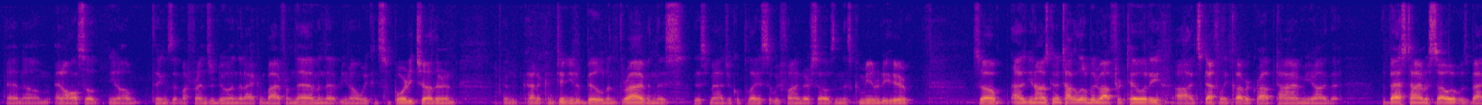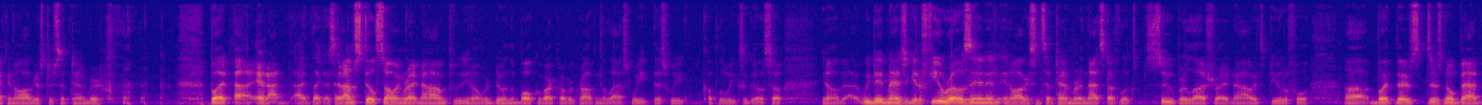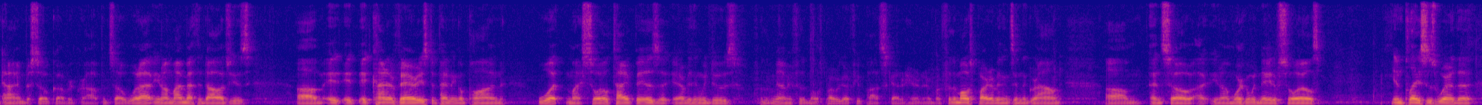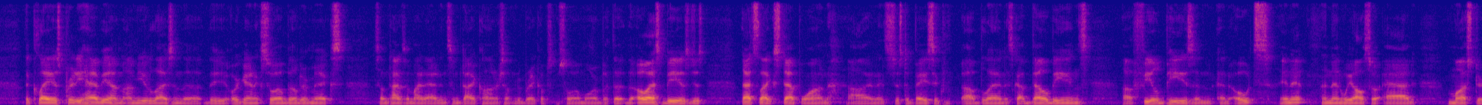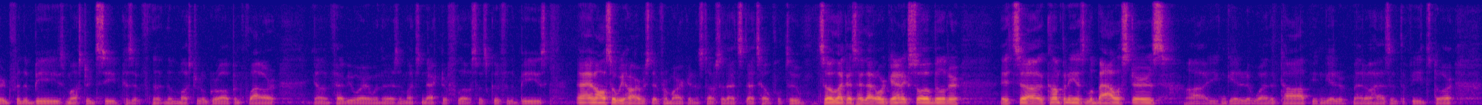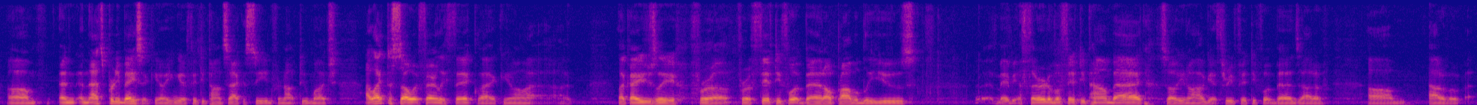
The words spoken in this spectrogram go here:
and um, and also you know things that my friends are doing that i can buy from them and that you know we can support each other and and kind of continue to build and thrive in this this magical place that we find ourselves in this community here so, uh, you know, I was going to talk a little bit about fertility. Uh, it's definitely cover crop time. You know, the, the best time to sow it was back in August or September. but, uh, and I, I, like I said, I'm still sowing right now. I'm, you know, we're doing the bulk of our cover crop in the last week, this week, a couple of weeks ago. So, you know, we did manage to get a few rows in, in in August and September, and that stuff looks super lush right now. It's beautiful. Uh, but there's there's no bad time to sow cover crop. And so what I you know my methodology is um, it, it, it kind of varies depending upon what my soil type is. Uh, everything we do is for the I mean for the most part we got a few pots scattered here and there, but for the most part everything's in the ground. Um, and so I, you know I'm working with native soils in places where the the clay is pretty heavy. I'm, I'm utilizing the the organic soil builder mix. Sometimes I might add in some daikon or something to break up some soil more. But the, the OSB is just, that's like step one. Uh, and it's just a basic uh, blend. It's got bell beans, uh, field peas, and, and oats in it. And then we also add mustard for the bees, mustard seed, because the, the mustard will grow up and flower you know, in February when there isn't much nectar flow, so it's good for the bees. And also we harvest it for market and stuff, so that's that's helpful too. So like I said that organic soil builder it's uh, the company is Labalisters. Uh, you can get it at Weathertop. You can get it at Meadow has it at the feed store, um, and and that's pretty basic. You know, you can get a fifty pound sack of seed for not too much. I like to sow it fairly thick, like you know, I, like I usually for a for a fifty foot bed, I'll probably use uh, maybe a third of a fifty pound bag. So you know, I'll get three 50 foot beds out of um, out of a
